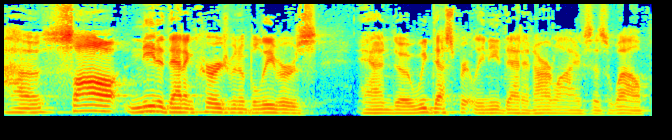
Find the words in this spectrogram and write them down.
uh, Saul needed that encouragement of believers, and uh, we desperately need that in our lives as well.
